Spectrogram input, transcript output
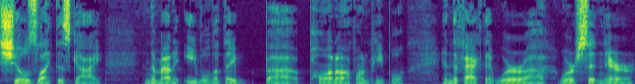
shills like this guy and the amount of evil that they uh, pawn off on people and the fact that we're uh, we're sitting here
